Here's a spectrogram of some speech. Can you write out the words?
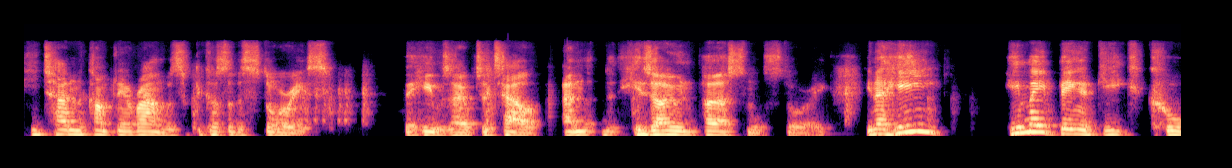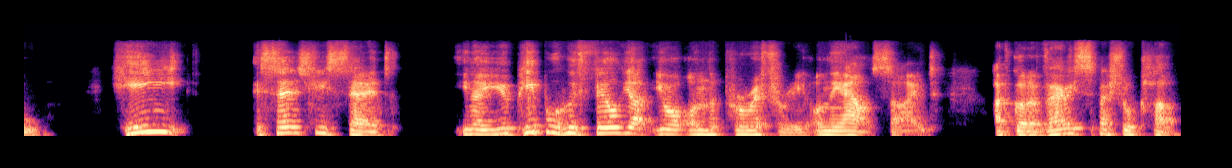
he turned the company around was because of the stories that he was able to tell and his own personal story. You know, he he made being a geek cool. He essentially said, you know, you people who feel you're on the periphery, on the outside, I've got a very special club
